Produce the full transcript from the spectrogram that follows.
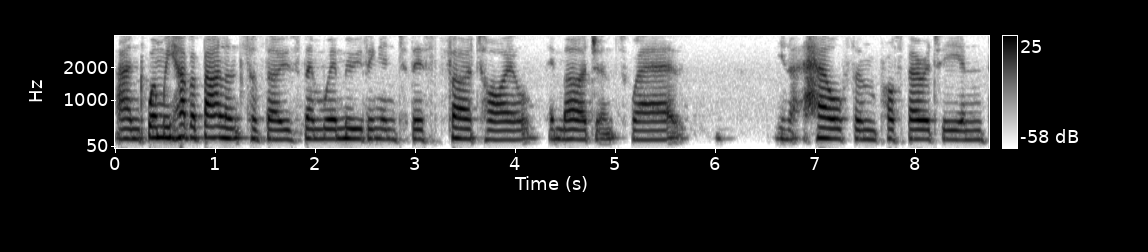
And when we have a balance of those, then we're moving into this fertile emergence where you know health and prosperity and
